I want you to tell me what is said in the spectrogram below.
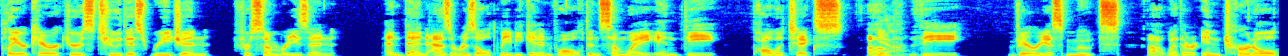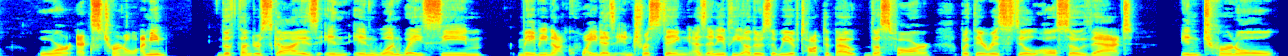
player characters to this region for some reason, and then as a result, maybe get involved in some way in the politics of Yeah. the various moots, uh, whether internal or external. I mean, the Thunder Skies in in one way seem maybe not quite as interesting as any of the others that we have talked about thus far, but there is still also that internal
